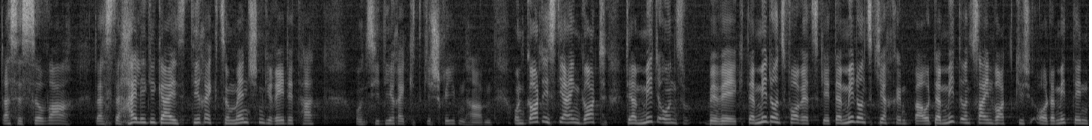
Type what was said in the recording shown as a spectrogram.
dass es so war, dass der Heilige Geist direkt zum Menschen geredet hat und sie direkt geschrieben haben. Und Gott ist ja ein Gott, der mit uns bewegt, der mit uns vorwärts geht, der mit uns Kirchen baut, der mit uns sein Wort oder mit den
